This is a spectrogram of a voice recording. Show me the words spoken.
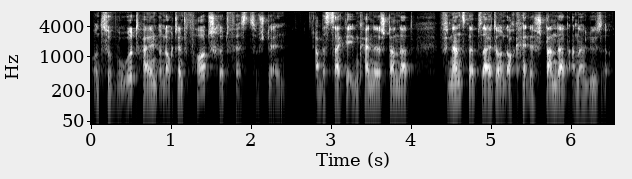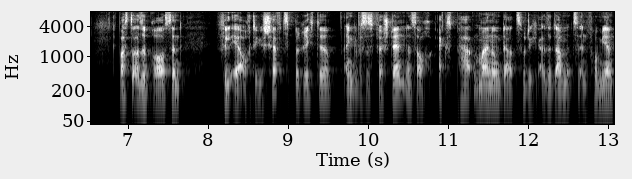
und zu beurteilen und auch den Fortschritt festzustellen. Aber es zeigt dir eben keine Standard-Finanzwebseite und auch keine Standardanalyse. Was du also brauchst, sind viel eher auch die Geschäftsberichte, ein gewisses Verständnis, auch Expertenmeinung dazu, dich also damit zu informieren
